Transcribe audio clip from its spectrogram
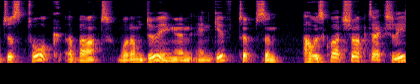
just talk about what I'm doing and, and give tips. And I was quite shocked actually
